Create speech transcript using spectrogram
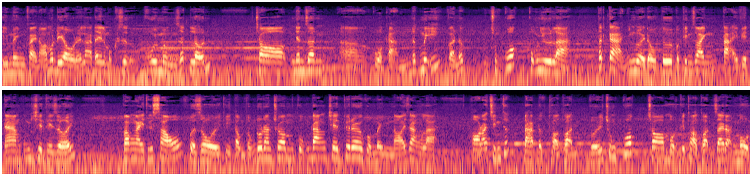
thì mình phải nói một điều đấy là đây là một sự vui mừng rất lớn cho nhân dân uh, của cả nước Mỹ và nước Trung Quốc cũng như là tất cả những người đầu tư và kinh doanh tại Việt Nam cũng như trên thế giới. Vào ngày thứ sáu vừa rồi thì Tổng thống Donald Trump cũng đăng trên Twitter của mình nói rằng là họ đã chính thức đạt được thỏa thuận với Trung Quốc cho một cái thỏa thuận giai đoạn 1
